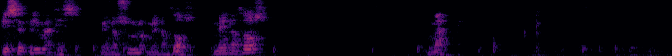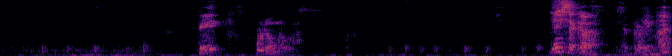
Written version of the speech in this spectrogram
S' es menos 1 menos 2 menos 2 más P. P111. Y ahí se acaba el problema. ¿eh?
